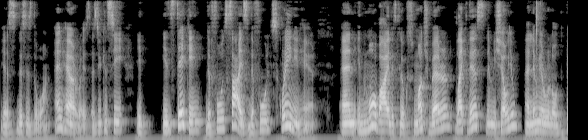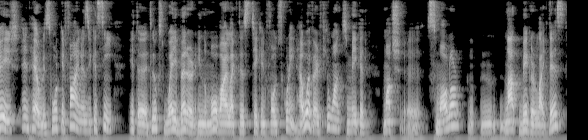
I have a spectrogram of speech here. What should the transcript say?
Yes, this is the one. And here it is. As you can see, it is taking the full size, the full screen in here. And in mobile, it looks much better like this. Let me show you. And let me reload the page. And here it is working fine. As you can see, it, uh, it looks way better in the mobile like this, taking full screen. However, if you want to make it much uh, smaller, not bigger like this,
